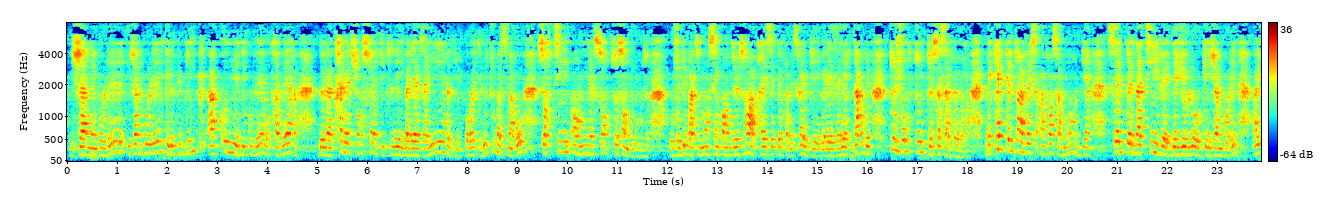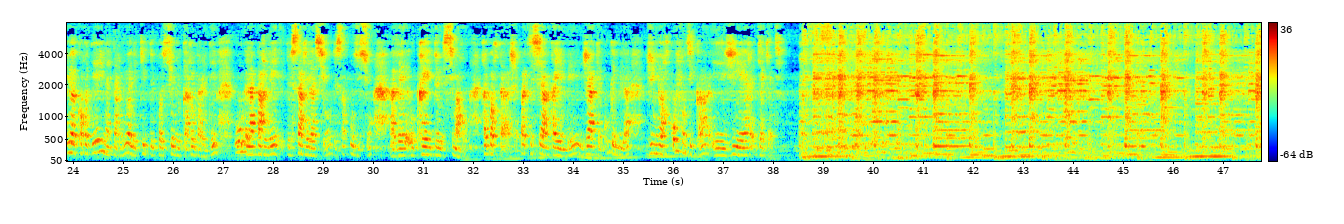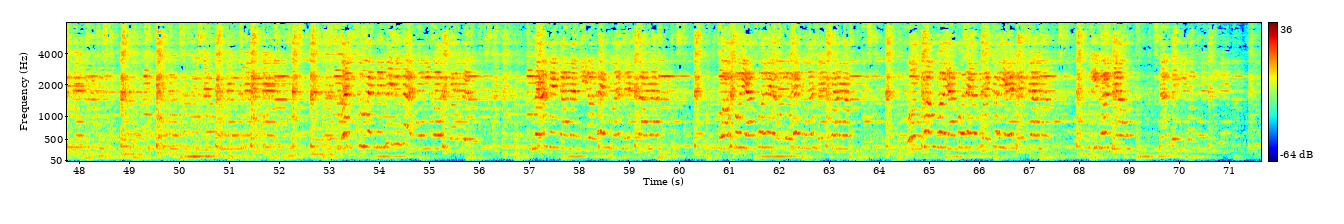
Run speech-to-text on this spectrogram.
Jeanne Bollet, Jeanne Bollet que le public a connu et découvert au travers de la très belle chanson intitulée Balia Zahir du poète Lutumba Simaro, sortie en 1972. Aujourd'hui, pratiquement 52 ans après cette œuvre musicale, bien Balia Zahir garde toujours toute sa saveur. Mais quelques temps avant sa mort, eh bien, cette native de Yolo, qui est Jeanne Bollet, a eu accordé une interview à l'équipe de position de Carré Variété où elle a parlé de sa relation, de sa position avec, auprès de Simaro. Reportage, Patricia Kayembe, Jacques Koukembila, Junior Kofondika et JR Diakati.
